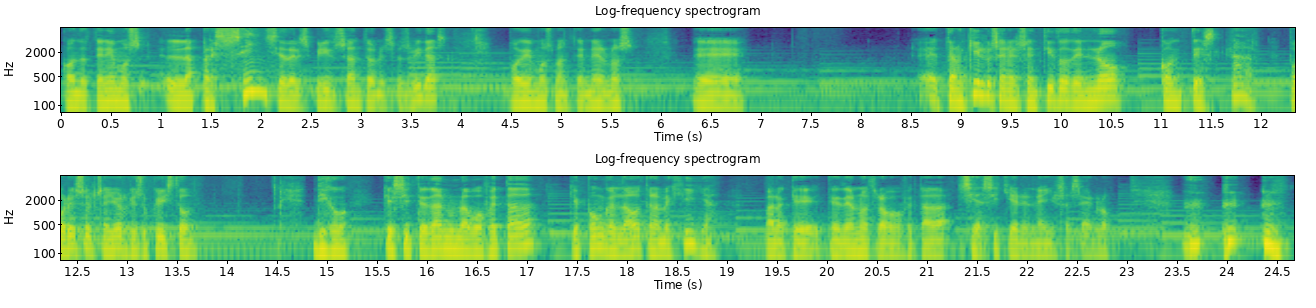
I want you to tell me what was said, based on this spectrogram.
cuando tenemos la presencia del Espíritu Santo en nuestras vidas, podemos mantenernos eh, eh, tranquilos en el sentido de no contestar. Por eso el Señor Jesucristo dijo que si te dan una bofetada, que pongas la otra mejilla para que te den otra bofetada, si así quieren ellos hacerlo.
